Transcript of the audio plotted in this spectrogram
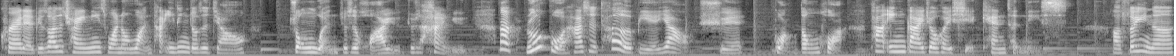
credit，比如说它是 Chinese One on One，它一定都是教中文，就是华语，就是汉语。那如果他是特别要学广东话，他应该就会写 Cantonese。好，所以呢，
